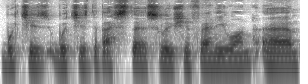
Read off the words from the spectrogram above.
which is which is the best uh, solution for anyone. Um,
